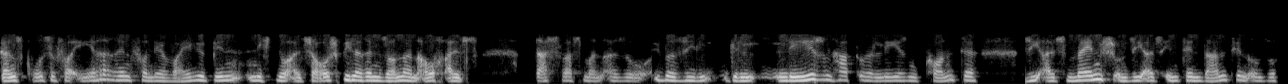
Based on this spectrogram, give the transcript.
ganz große Verehrerin von der Weigel bin, nicht nur als Schauspielerin, sondern auch als das, was man also über sie gelesen hat oder lesen konnte. Sie als Mensch und sie als Intendantin und so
